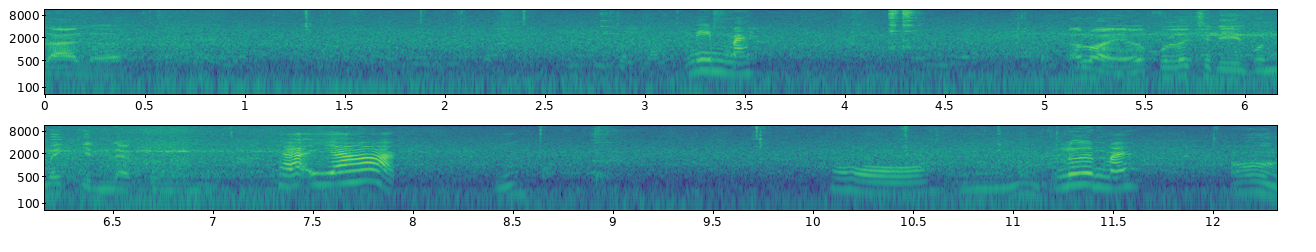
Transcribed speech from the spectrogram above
ได้เลยนิ่มไหมอร่อยแล้วคุณรัชดีคุณไม่กินเนี่ยคุณแทะยากอืมโอ้โหอืมลื่นไหมอืม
